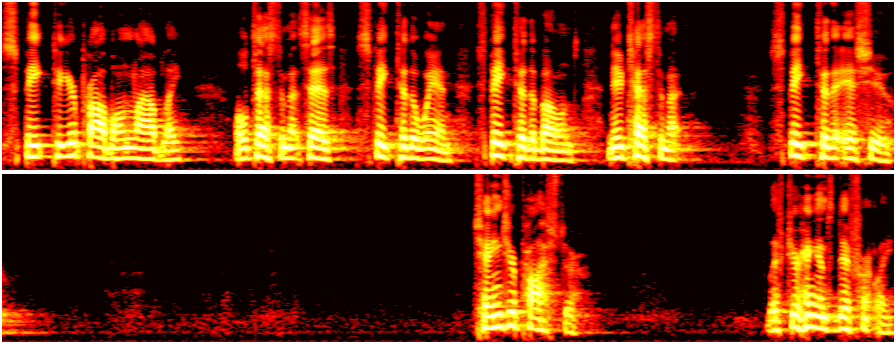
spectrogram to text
speak to your problem loudly. Old Testament says, speak to the wind, speak to the bones. New Testament, speak to the issue. Change your posture. Lift your hands differently.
